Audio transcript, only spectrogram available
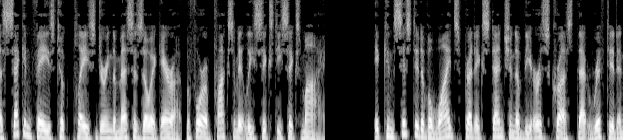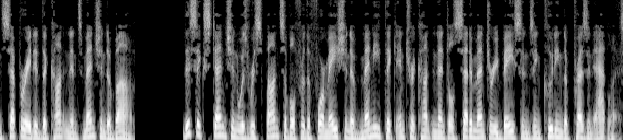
A second phase took place during the Mesozoic era before approximately 66 Mi. It consisted of a widespread extension of the Earth's crust that rifted and separated the continents mentioned above. This extension was responsible for the formation of many thick intracontinental sedimentary basins including the present Atlas.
